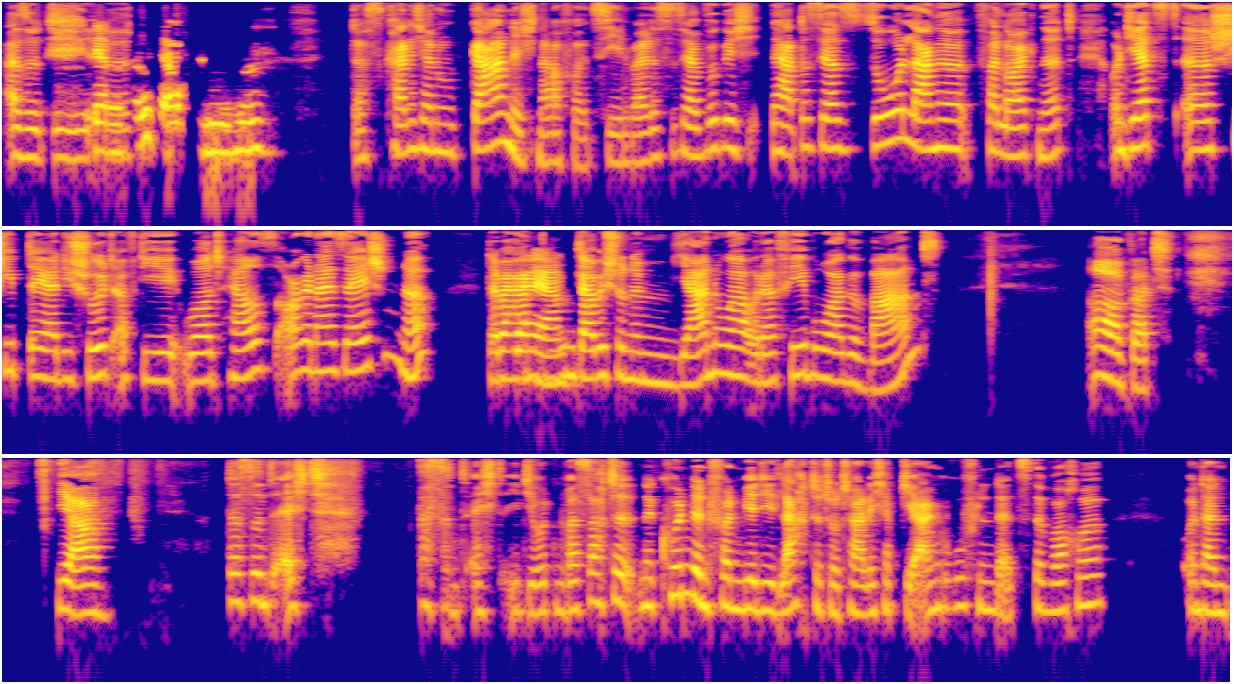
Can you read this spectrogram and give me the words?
Also die. Ja, das äh, habe ich auch gelesen. Das kann ich ja nun gar nicht nachvollziehen, weil das ist ja wirklich, der hat das ja so lange verleugnet und jetzt äh, schiebt er ja die Schuld auf die World Health Organization, ne? Dabei ja, haben ja. ihn, glaube ich, schon im Januar oder Februar gewarnt. Oh Gott. Ja, das sind echt, das sind echt Idioten. Was sagte eine Kundin von mir, die lachte total. Ich habe die angerufen letzte Woche und dann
